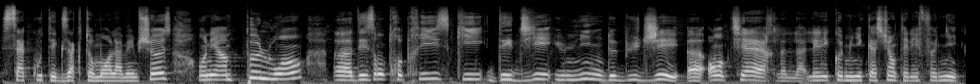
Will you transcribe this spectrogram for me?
ça coûte exactement la même chose. On est un peu loin euh, des entreprises qui dédiaient une ligne de budget entière les communications téléphoniques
